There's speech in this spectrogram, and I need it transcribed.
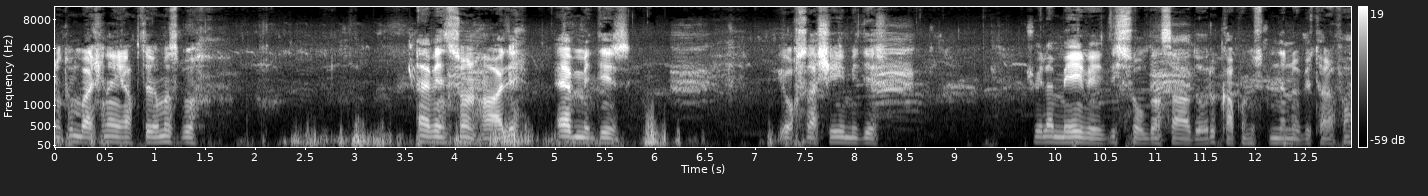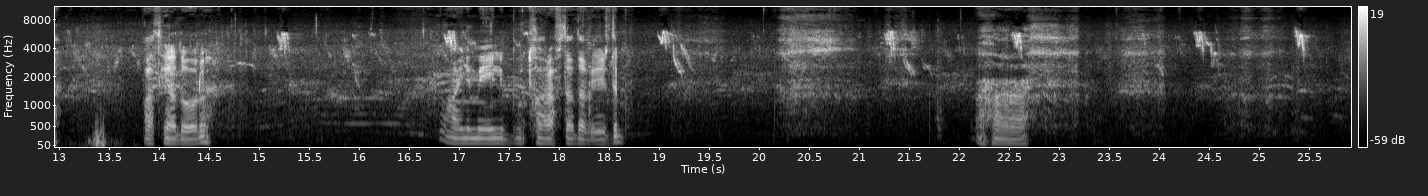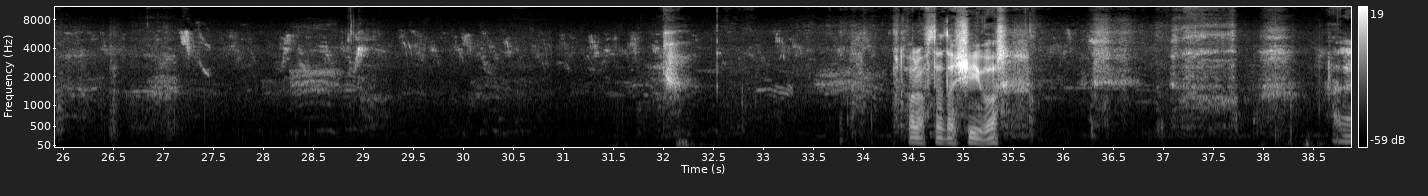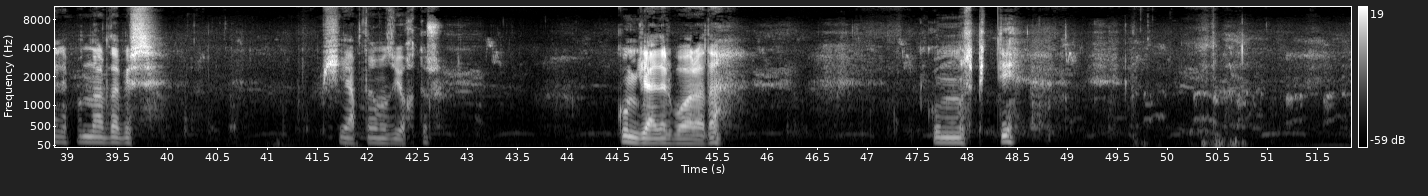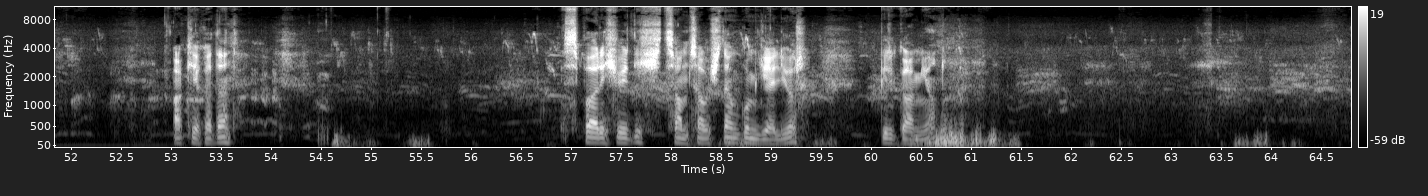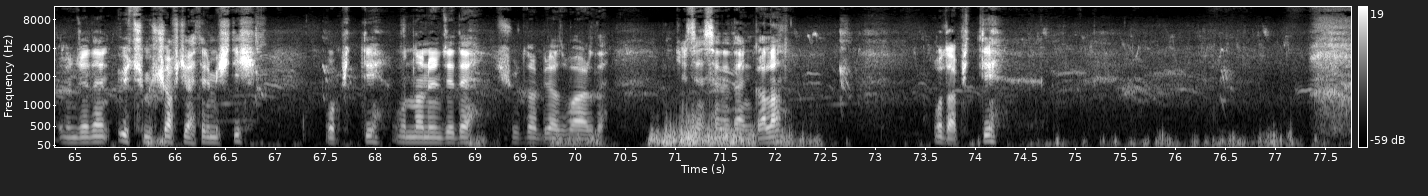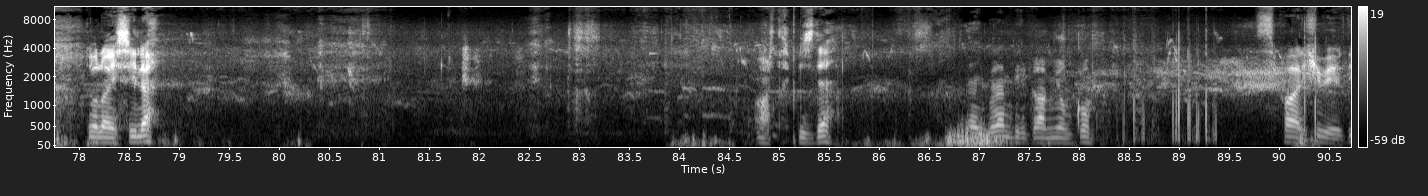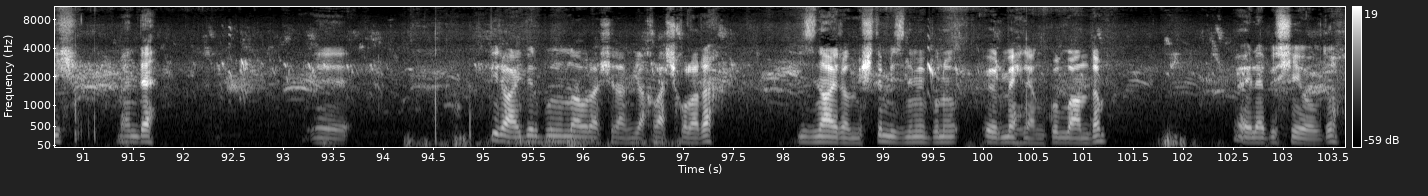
Konutun başına yaptığımız bu evin son hali. Ev midir? Yoksa şey midir? Şöyle meyil verdik soldan sağa doğru. Kapının üstünden öbür tarafa. Batıya doğru. Aynı meyili bu tarafta da verdim. Aha. Tarafta da şey var. Herhalde bunlarda bir bir şey yaptığımız yoktur. Kum gelir bu arada. Kumumuz bitti. Akyaka'dan sipariş verdik. Çamçavuş'tan kum geliyor. Bir kamyon. Önceden 3 müşaf getirmiştik. O bitti. Ondan önce de şurada biraz vardı. Geçen seneden kalan. O da bitti. Dolayısıyla artık bizde mecburen bir kamyon kum siparişi verdik. Ben de e, bir aydır bununla uğraşıram yaklaşık olarak. İzne ayrılmıştım. İznimi bunu örmekle kullandım. Öyle bir şey oldu.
